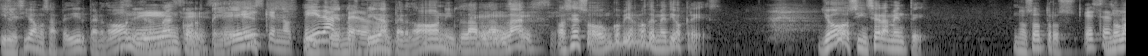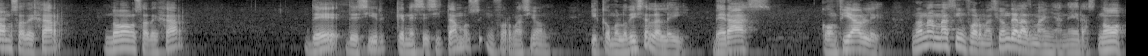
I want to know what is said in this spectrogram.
y les íbamos a pedir perdón, y Sí, Hernán sí, Cortés. que nos y pidan que nos perdón. pidan perdón y bla, bla, bla. Pues eso, un gobierno de mediocres. Yo, sinceramente, nosotros es no la- vamos a dejar, no vamos a dejar de decir que necesitamos información. Y como lo dice la ley, veraz, confiable, no nada más información de las mañaneras, no,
